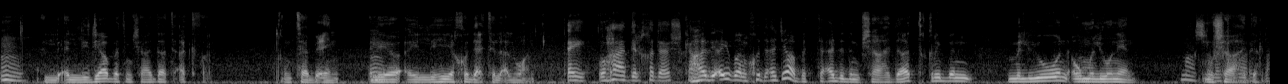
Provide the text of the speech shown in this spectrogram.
مم. اللي جابت مشاهدات أكثر متابعين اللي اللي هي خدعة الألوان. أي وهذه الخدعة إيش كانت؟ هذه أيضا الخدعة جابت عدد مشاهدات تقريبا مليون أو مليونين. ما شاء الله مشاهدة. الله.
